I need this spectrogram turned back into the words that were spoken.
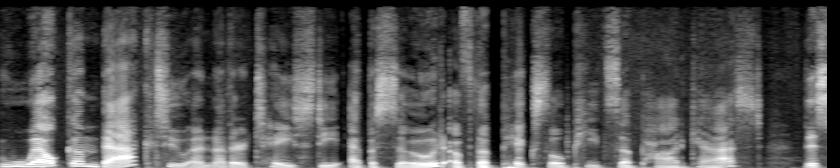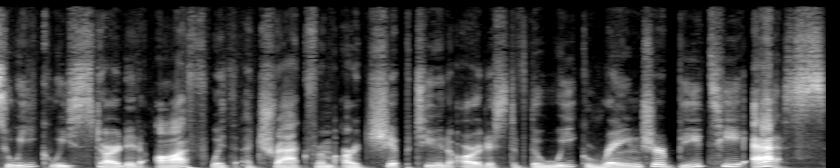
Welcome back to another tasty episode of the Pixel Pizza Podcast. This week we started off with a track from our chiptune artist of the week, Ranger BTS.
